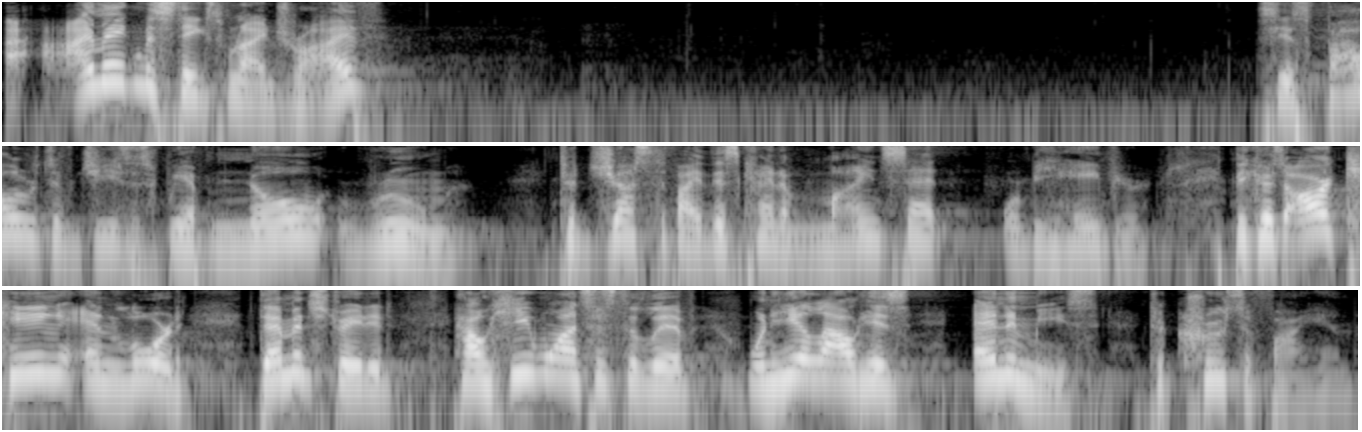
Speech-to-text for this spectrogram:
I, I make mistakes when I drive. See, as followers of Jesus, we have no room to justify this kind of mindset or behavior because our King and Lord demonstrated how he wants us to live when he allowed his enemies to crucify him.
